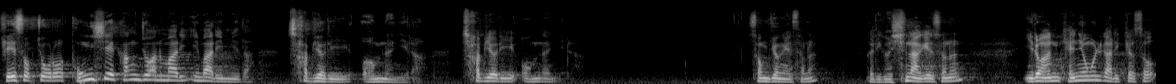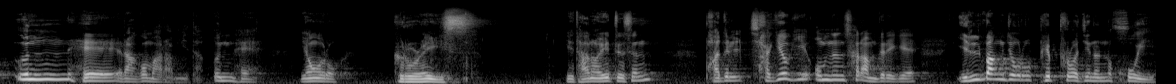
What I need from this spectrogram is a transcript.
계속적으로 동시에 강조하는 말이 이 말입니다. 차별이 없느니라. 차별이 없느니라. 성경에서는 그리고 신학에서는 이러한 개념을 가리켜서 은혜라고 말합니다. 은혜. 영어로 grace. 이 단어의 뜻은 받을 자격이 없는 사람들에게 일방적으로 베풀어지는 호의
